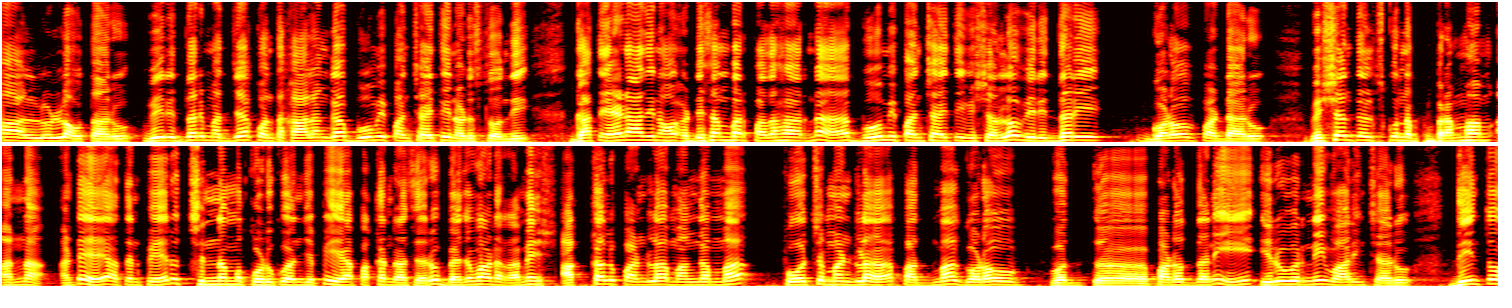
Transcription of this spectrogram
అల్లుళ్ళు అవుతారు. వీరిద్దరి మధ్య కొంతకాలంగా భూమి పంచాయతీ నడుస్తోంది. గత ఏడాది నవ- డిసెంబర్ పదహారున భూమి పంచాయతీ విషయంలో వీరిద్దరి గొడవ పడ్డారు. విషయం తెలుసుకున్న బ్రహ్మం అన్న అంటే అతని పేరు చిన్నమ్మ కొడుకు అని చెప్పి ఆ పక్కన రాశారు. బెజవాడ రమేష్. అక్కలు పండ్ల మంగమ్మ పోచమండ్ల పద్మ గొడవ పడొద్దని ఇరువురిని వారించారు. దీంతో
